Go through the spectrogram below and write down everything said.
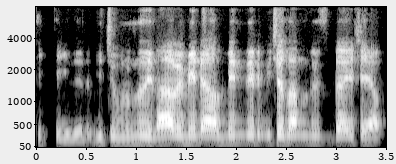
Tek de giderim. Hiç umurumda değil. Abi beni al. Beni derim üç adam da şey yap.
